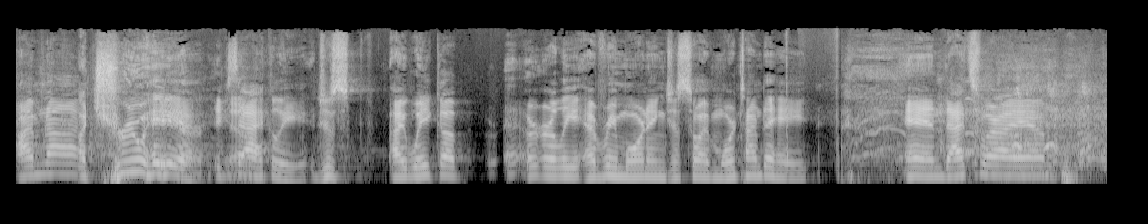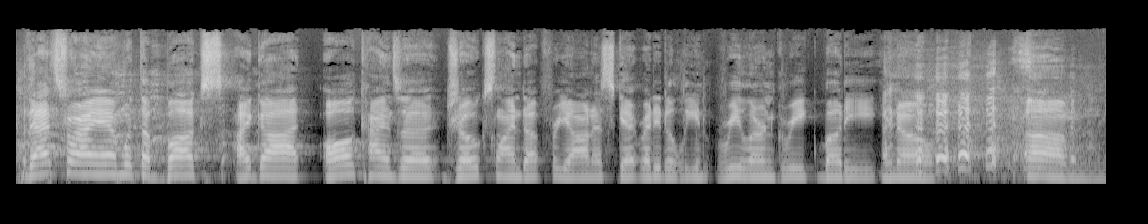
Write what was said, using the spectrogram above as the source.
I'm not A true hater. Exactly. Just I wake up early every morning just so I have more time to hate. And that's where I am. That's where I am with the Bucks. I got all kinds of jokes lined up for Giannis. Get ready to le- relearn Greek, buddy. You know. um,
